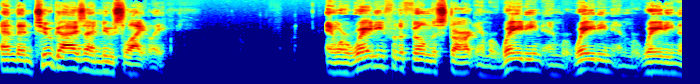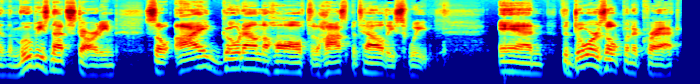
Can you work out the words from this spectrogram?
and then two guys I knew slightly and we're waiting for the film to start and we're waiting and we're waiting and we're waiting and the movie's not starting so i go down the hall to the hospitality suite and the doors open a crack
